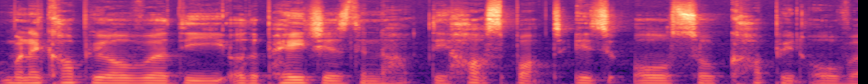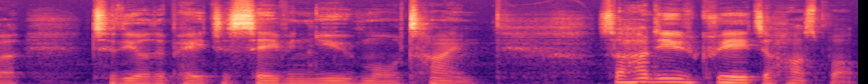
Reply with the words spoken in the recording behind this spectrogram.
when I copy over the other pages then the hotspot is also copied over to the other pages saving you more time. So how do you create a hotspot?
